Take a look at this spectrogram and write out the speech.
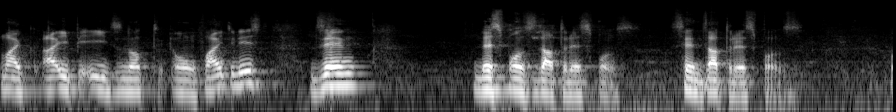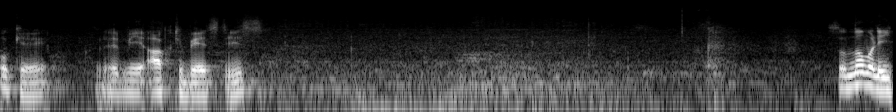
my IP is not on white list, then response dot response send that response. Okay, let me activate this. So normally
